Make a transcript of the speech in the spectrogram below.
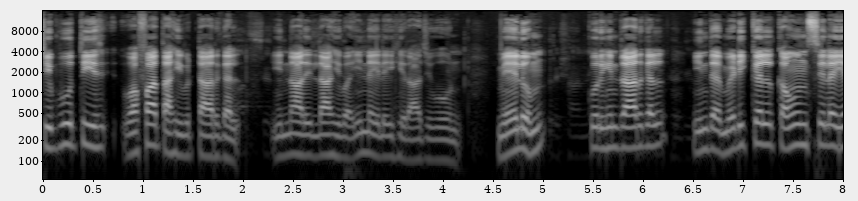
Shibuthi வஃத் ஆகிவிட்டார்கள். இன்னால் இல்லாஹி இன்ன இலேஹி ராஜுவோன் மேலும் கூறுகின்றார்கள் இந்த மெடிக்கல் கவுன்சிலை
